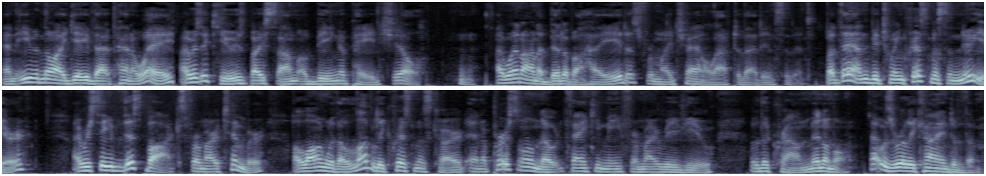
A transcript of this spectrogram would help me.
And even though I gave that pen away, I was accused by some of being a paid shill. Hmm. I went on a bit of a hiatus from my channel after that incident. But then, between Christmas and New Year, I received this box from Artimber, along with a lovely Christmas card and a personal note thanking me for my review of the Crown Minimal. That was really kind of them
